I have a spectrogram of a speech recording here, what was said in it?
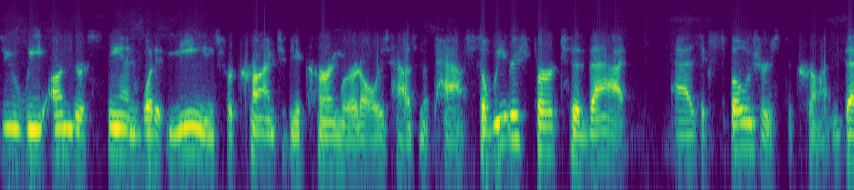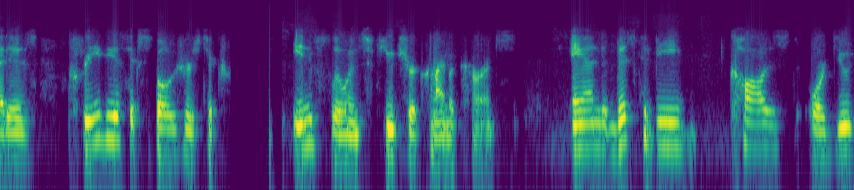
do we understand what it means for crime to be occurring where it always has in the past? So we refer to that as exposures to crime. That is, previous exposures to influence future crime occurrence. And this could be caused or due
